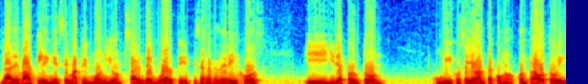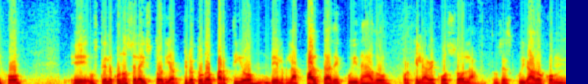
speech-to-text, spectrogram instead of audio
la debacle en ese matrimonio, salen del huerto y empiezan a tener hijos y, de pronto un hijo se levanta contra otro hijo eh, usted le conoce la historia, pero todo partió de la falta de cuidado porque la dejó sola. Entonces, cuidado con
